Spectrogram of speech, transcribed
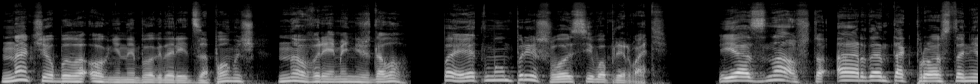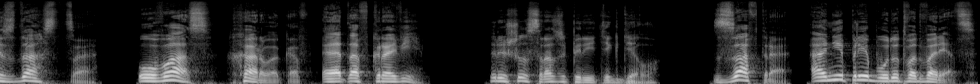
Начал было Огненный благодарить за помощь, но время не ждало, поэтому пришлось его прервать. Я знал, что Арден так просто не сдастся. У вас, Харваков, это в крови. Решил сразу перейти к делу. Завтра они прибудут во дворец.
